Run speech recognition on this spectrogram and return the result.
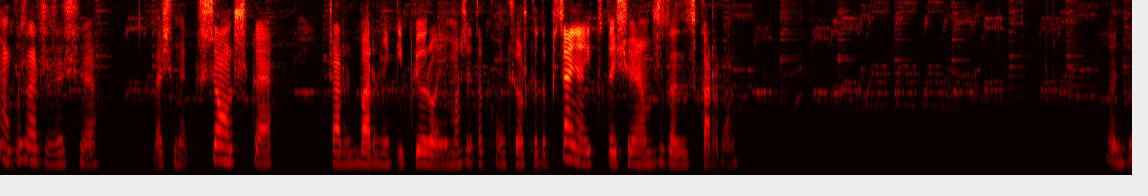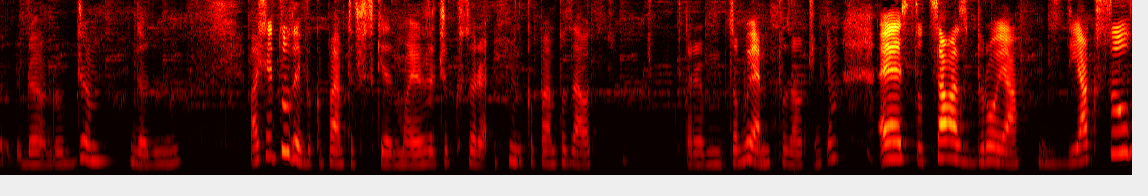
No, wystarczy, że się weźmie książkę, czarny barwnik i pióro i macie taką książkę do pisania i tutaj się ją wrzuca ze skargą. Właśnie tutaj wykopałem te wszystkie moje rzeczy, które wykopałem poza które zrobiłem poza odcinkiem. Jest to cała zbroja z diaksów.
